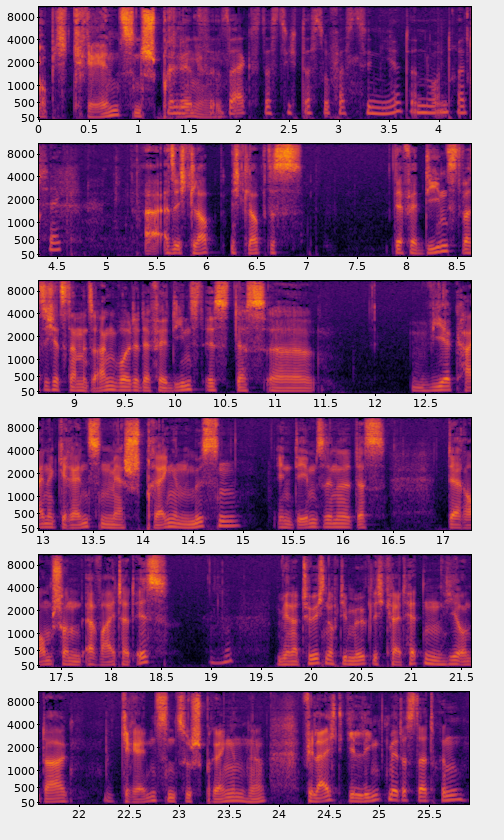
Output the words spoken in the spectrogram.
ob ich Grenzen sprenge. Wenn du jetzt sagst, dass dich das so fasziniert an Wondracek. Also ich glaube, ich glaube, dass der Verdienst, was ich jetzt damit sagen wollte, der Verdienst ist, dass äh, wir keine Grenzen mehr sprengen müssen, in dem Sinne, dass der Raum schon erweitert ist. Mhm. Wir natürlich noch die Möglichkeit hätten, hier und da Grenzen zu sprengen. Ja. Vielleicht gelingt mir das da drin,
